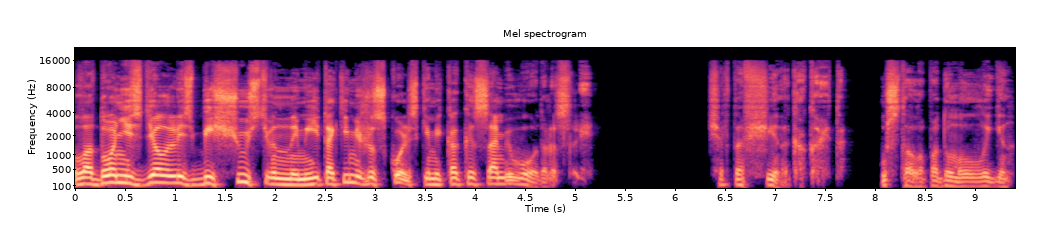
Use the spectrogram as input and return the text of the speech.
ладони сделались бесчувственными и такими же скользкими, как и сами водоросли. «Чертовщина какая-то», — устало подумал Лыгин.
